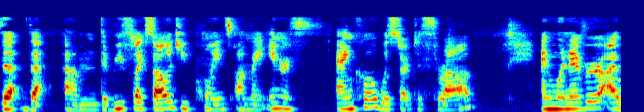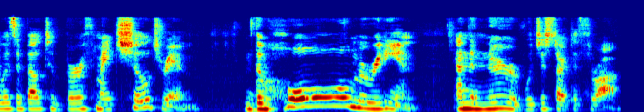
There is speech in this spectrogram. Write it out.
the the um, the reflexology points on my inner th- ankle would start to throb, and whenever I was about to birth my children, the whole meridian and the nerve would just start to throb.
